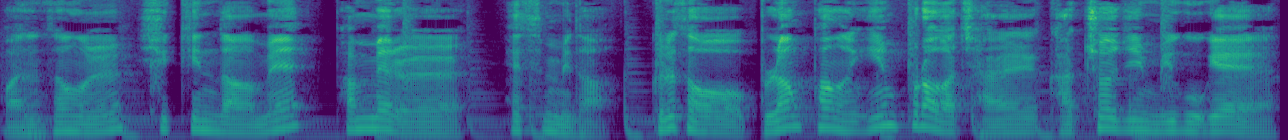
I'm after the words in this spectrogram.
완성을 시킨 다음에 판매를 했습니다. 그래서 블랑팡은 인프라가 잘 갖춰진 미국에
